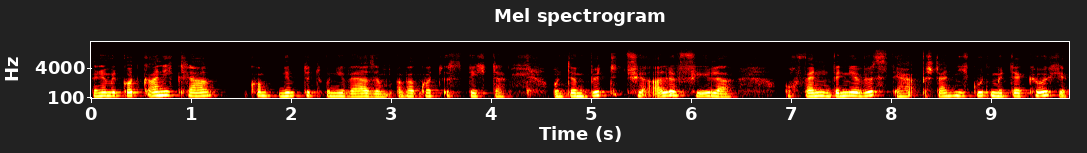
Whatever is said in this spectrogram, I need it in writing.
Wenn ihr mit Gott gar nicht klar kommt, nimmt das Universum, aber Gott ist Dichter. Und dann bittet für alle Fehler, auch wenn, wenn ihr wisst, er stand nicht gut mit der Kirche,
